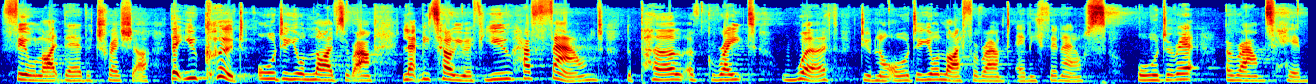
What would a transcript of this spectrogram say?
feel like they're the treasure that you could order your lives around. Let me tell you, if you have found the pearl of great worth, do not order your life around anything else. Order it around Him.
